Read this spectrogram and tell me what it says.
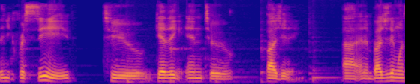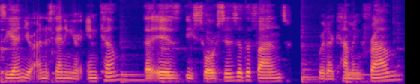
then you can proceed to getting into budgeting. Uh, and in budgeting, once again, you're understanding your income, that is the sources of the funds, where they're coming from,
